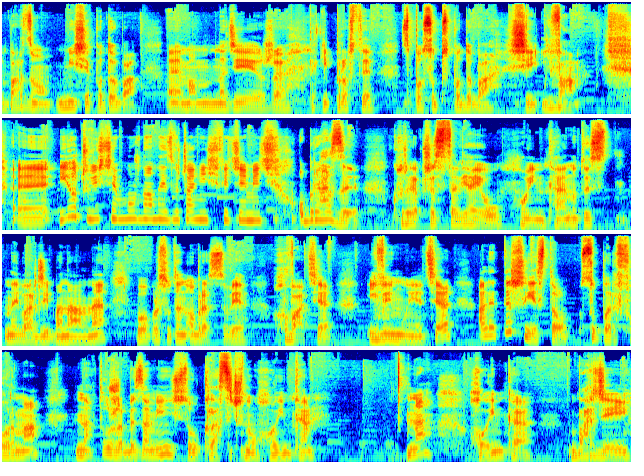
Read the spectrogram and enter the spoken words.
Bardzo mi się podoba. Mam nadzieję, że taki prosty sposób spodoba się i Wam. E, I oczywiście można najzwyczajniej w świecie mieć obrazy, które przedstawiają choinkę. No to jest najbardziej banalne, bo po prostu ten obraz sobie chowacie i wyjmujecie, ale też jest to super forma na to, żeby zamienić tą klasyczną choinkę na choinkę bardziej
